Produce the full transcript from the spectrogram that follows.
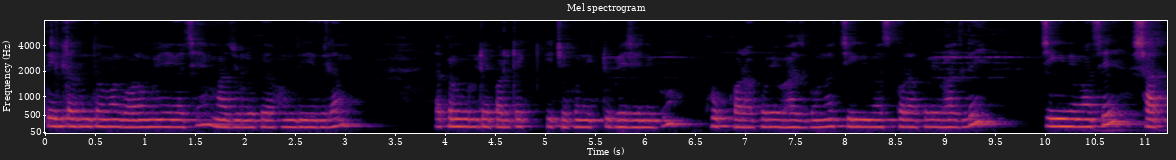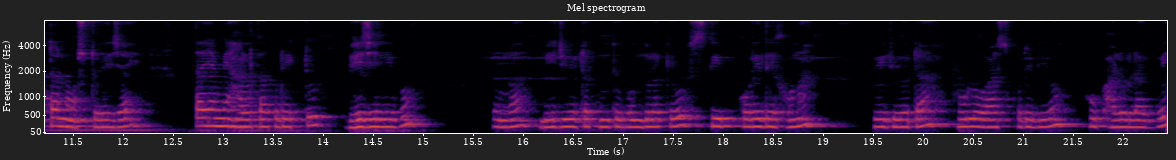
তেলটা কিন্তু আমার গরম হয়ে গেছে, মাছগুলোকে এখন দিয়ে দিলাম। এখন উল্টে পাল্টে কিছুক্ষণ একটু ভেজে নেব। খুব কড়া করে ভাজবো না, চিংড়ি মাছ কড়া করে ভাজলে চিংড়ি মাছের স্বাদটা নষ্ট হয়ে যায়। তাই আমি হালকা করে একটু ভেজে নেব। তোমরা ভিডিওটা কিন্তু বন্ধুরা কেউ স্কিপ করে দেখো না। ভিডিওটা ফুল ওয়াশ করে দিও, খুব ভালো লাগবে।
